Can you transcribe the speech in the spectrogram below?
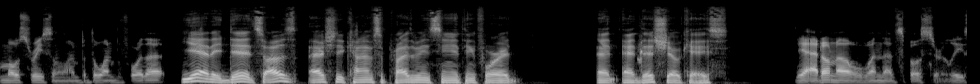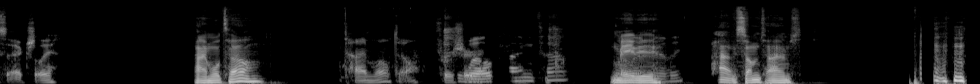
most recent one but the one before that Yeah, they did. So I was actually kind of surprised we didn't see anything for it at at this showcase. yeah i don't know when that's supposed to release actually Time will tell. time will tell for sure Will time tell? Maybe Really? uh, sometimes. I'm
